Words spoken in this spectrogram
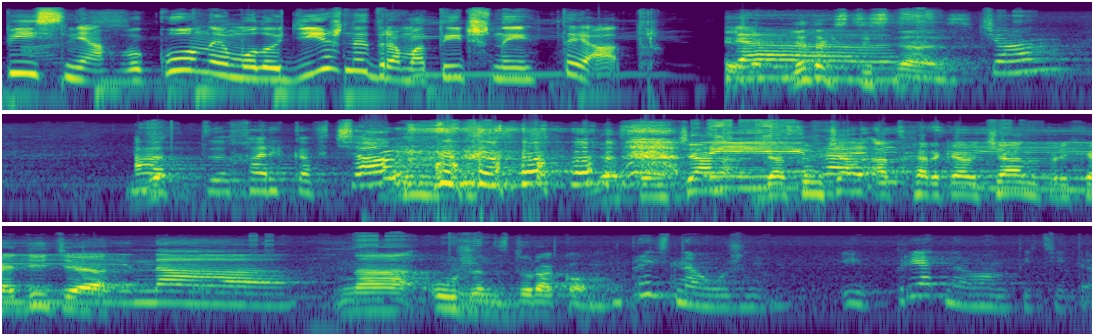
пісня виконує молодіжний драматичний театр. Я, я так стесняюсь. Сумчан, от харьковчан Для сумчан, для сумчан от харьковчан приходите на... на ужин с дураком. Придите на ужин. И приятного вам аппетита.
